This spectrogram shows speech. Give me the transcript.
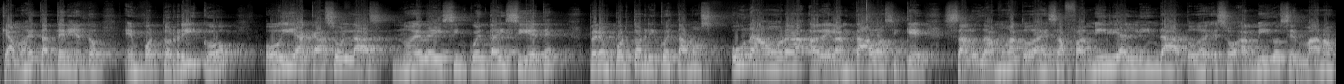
que vamos a estar teniendo en Puerto Rico. Hoy acá son las 9 y 57 pero en Puerto Rico estamos una hora adelantado, así que saludamos a todas esas familias lindas, a todos esos amigos, hermanos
